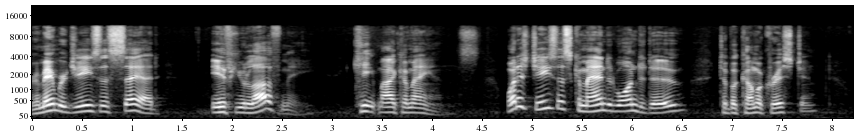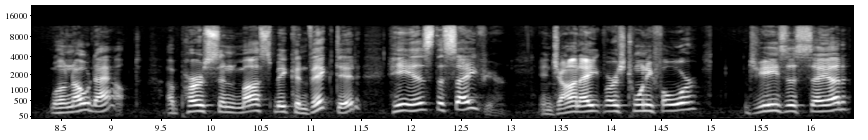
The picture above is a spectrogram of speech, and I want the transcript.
Remember Jesus said, if you love me, keep my commands. What has Jesus commanded one to do to become a Christian? Well, no doubt. A person must be convicted. He is the Savior. In John 8 verse 24, Jesus said,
